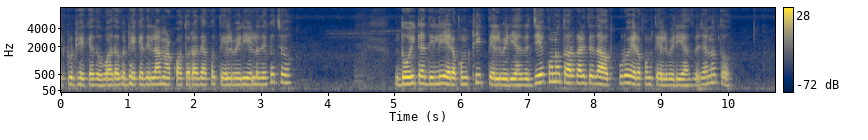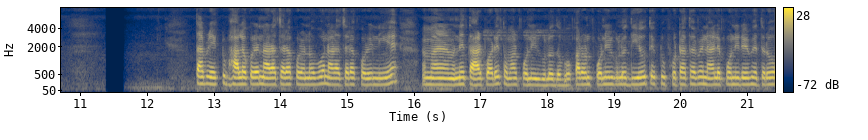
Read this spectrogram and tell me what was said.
একটু ঢেকে দেবো। দেখো ঢেকে দিলাম, আর কতটা দেখো তেল বেরিয়ে এলো দেখেছ? দইটা দিলে এরকম ঠিক তেল বেরিয়ে আসবে। যে কোনো তরকারিতে দাও, পুরো এরকম তেল বেরিয়ে আসবে, জানো তো? তারপরে একটু ভালো করে নাড়াচাড়া করে নেব, নাড়াচাড়া করে নিয়ে মানে তারপরে তোমার পনিরগুলো দেবো। কারণ পনিরগুলো দিয়েও তো একটু ফোটাতে হবে, নাহলে পনিরের ভেতরেও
